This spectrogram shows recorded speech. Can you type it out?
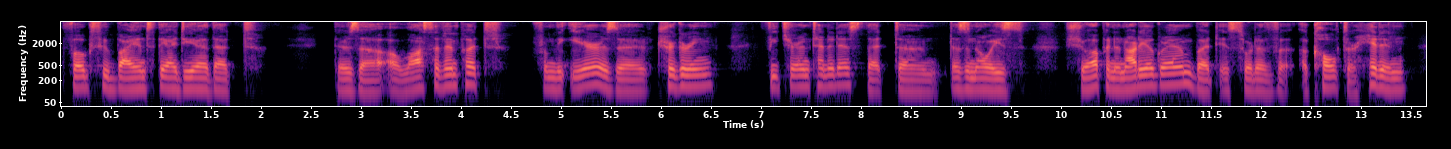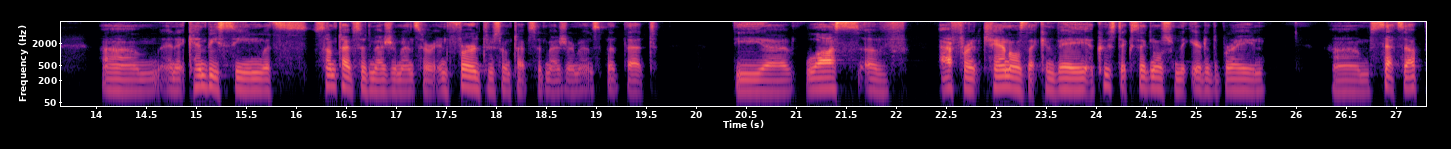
folks who buy into the idea that there's a, a, loss of input from the ear as a triggering feature in tinnitus that um, doesn't always show up in an audiogram, but is sort of occult or hidden um, and it can be seen with some types of measurements or inferred through some types of measurements, but that the uh, loss of afferent channels that convey acoustic signals from the ear to the brain um, sets up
